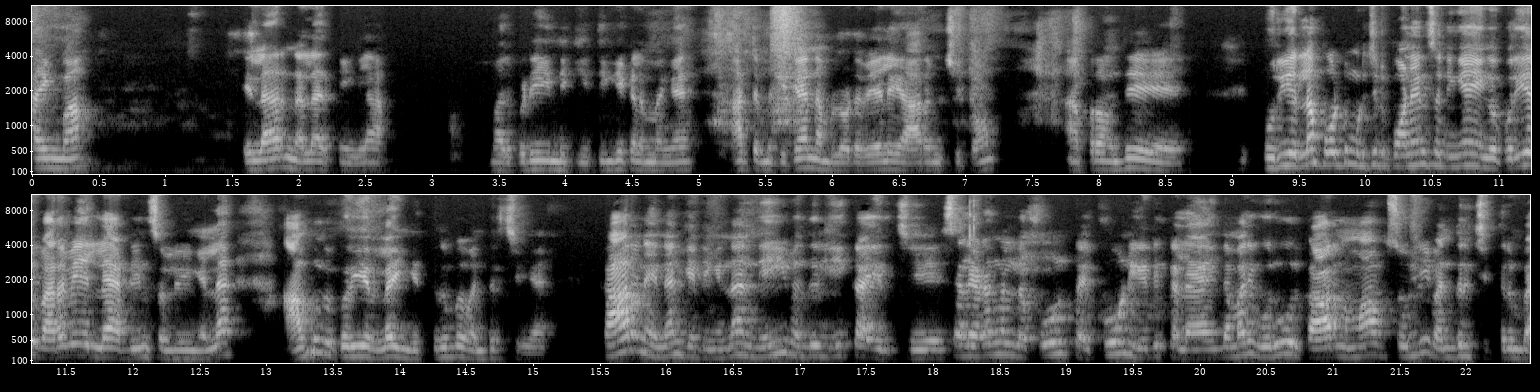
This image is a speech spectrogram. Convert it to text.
ஹாய்ங்கம்மா எல்லாரும் நல்லா இருக்கீங்களா? மறுபடியும் இன்னைக்கு திங்கக்கிழமைங்க. ஆட்டோமேட்டிக்காக நம்மளோட வேலையை ஆரம்பிச்சிட்டோம். அப்புறம் வந்து கொரியர்லாம் போட்டு முடிச்சுட்டு போனேன்னு சொன்னீங்க. எங்கள் கொரியர் வரவே இல்லை அப்படின்னு சொல்லுவீங்கல்ல அவங்க கொரியர்லாம் இங்கே திரும்ப வந்துருச்சுங்க. காரணம் என்னன்னு கேட்டிங்கன்னா நெய் வந்து லீக் ஆயிருச்சு. சில இடங்கள்ல ஃபோன் ஃபோன் எடுக்கல. இந்த மாதிரி ஒரு ஒரு காரணமா சொல்லி வந்துருச்சு திரும்ப.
